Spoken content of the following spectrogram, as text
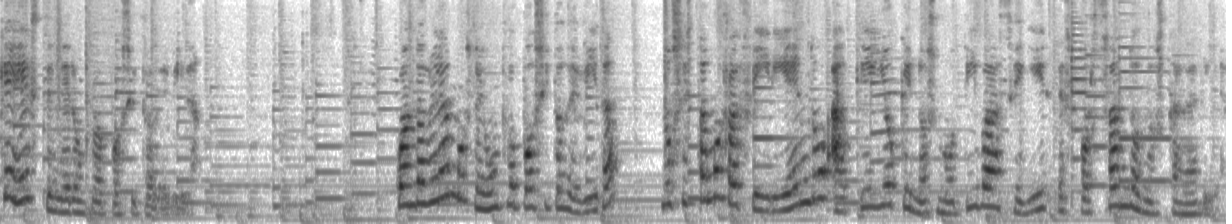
qué es tener un propósito de vida. Cuando hablamos de un propósito de vida, nos estamos refiriendo a aquello que nos motiva a seguir esforzándonos cada día.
